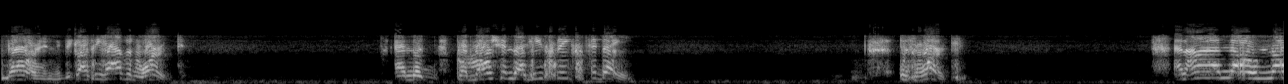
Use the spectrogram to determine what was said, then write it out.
boring because he hasn't worked. And the promotion that he seeks today is work. And I know no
